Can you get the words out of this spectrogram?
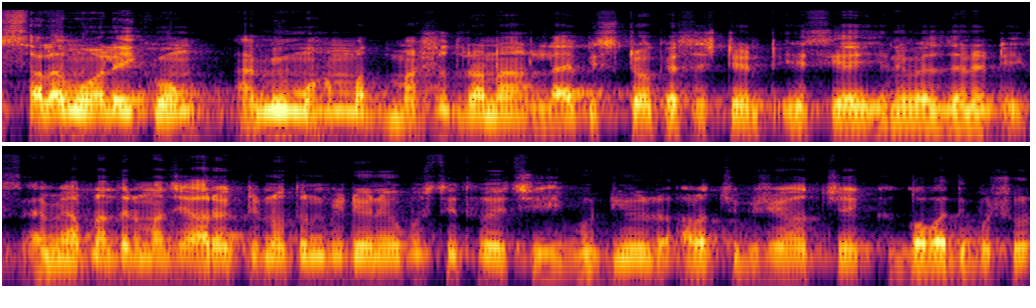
আসসালামু আলাইকুম, আমি Mohammad Masud Rana, livestock assistant ACI animal genetics. আমি আপনাদের মাঝে আরও একটি নতুন ভিডিও নিয়ে উপস্থিত হয়েছি। এই ভিডিওর আলোচ্য বিষয় হচ্ছে গবাদি পশুর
